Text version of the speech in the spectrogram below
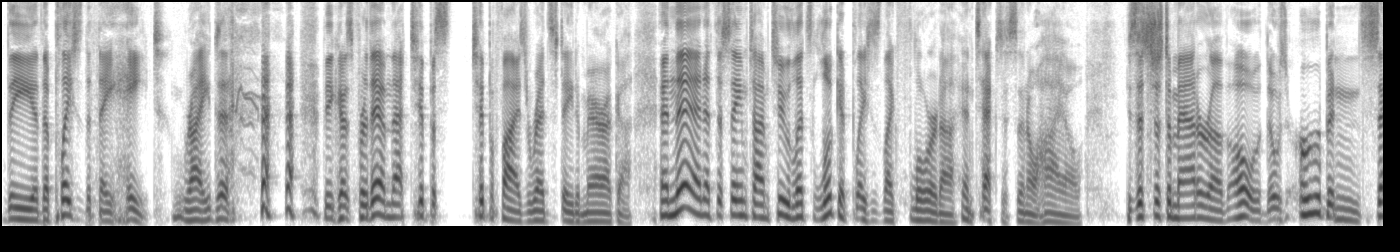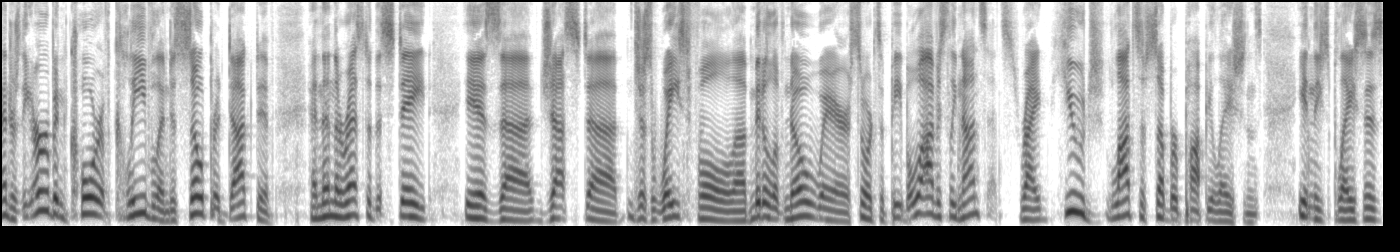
the the places that they hate, right? because for them that typifies red state America. And then at the same time too, let's look at places like Florida and Texas and Ohio. Is this just a matter of, oh, those urban centers, the urban core of Cleveland is so productive, and then the rest of the state is uh, just uh, just wasteful, uh, middle of nowhere sorts of people. Well, obviously nonsense, right? Huge, lots of suburb populations in these places,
